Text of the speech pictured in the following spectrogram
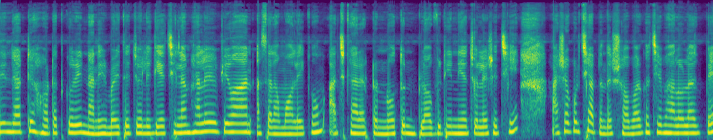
দিন রাত্রে হঠাৎ করে নানির বাড়িতে চলে গিয়েছিলাম। হ্যালো এভরিওয়ান আসসালামু আলাইকুম। আজকে আর একটা নতুন ব্লগ ভিডিও নিয়ে চলে এসেছি। আশা করছি আপনাদের সবার কাছে ভালো লাগবে।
